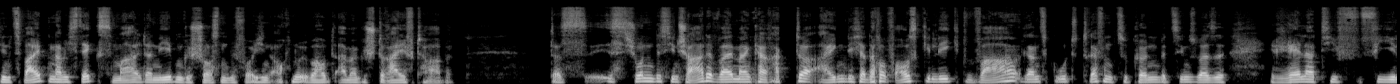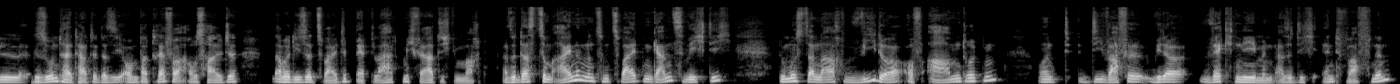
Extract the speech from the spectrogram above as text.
Den zweiten habe ich sechsmal daneben geschossen, bevor ich ihn auch nur überhaupt einmal gestreift habe. Das ist schon ein bisschen schade, weil mein Charakter eigentlich ja darauf ausgelegt war, ganz gut treffen zu können, beziehungsweise relativ viel Gesundheit hatte, dass ich auch ein paar Treffer aushalte. Aber dieser zweite Bettler hat mich fertig gemacht. Also das zum einen und zum zweiten ganz wichtig. Du musst danach wieder auf Arm drücken und die Waffe wieder wegnehmen, also dich entwaffnen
